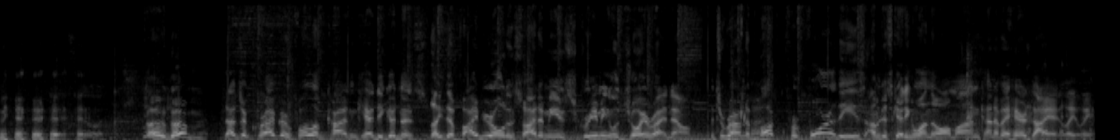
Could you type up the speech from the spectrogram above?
Oh, good. That's a cracker full of cotton candy goodness. Like the five-year-old inside of me is screaming with joy right now. It's around a buck for four of these. I'm just getting one though. I'm on kind of a hair diet lately.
